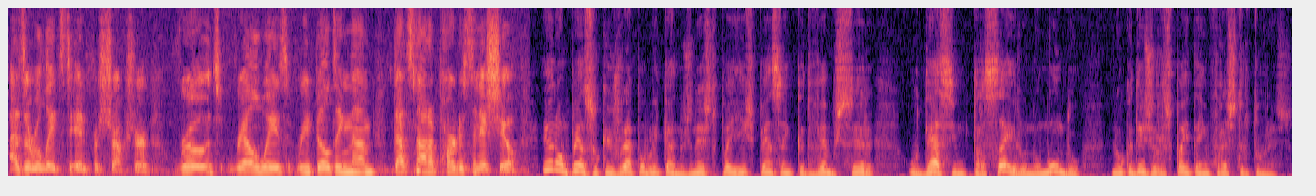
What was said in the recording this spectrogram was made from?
as it relates to infrastructure. Roads, railways, rebuilding them, that's not a partisan issue. Eu não penso que os republicanos neste país pensem que devemos ser o 13 terceiro no mundo no que diz respeito a infraestruturas.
